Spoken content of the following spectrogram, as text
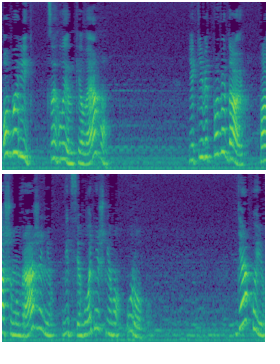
Оберіть цеглинки Лего, які відповідають вашому враженню від сьогоднішнього уроку. Дякую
